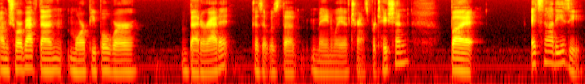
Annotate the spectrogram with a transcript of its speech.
I'm sure back then more people were better at it because it was the main way of transportation, but it's not easy.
